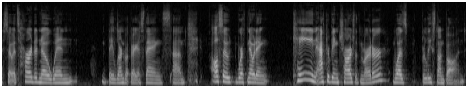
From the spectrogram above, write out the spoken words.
So it's hard to know when they learned about various things. Um, also worth noting, Kane, after being charged with murder, was released on bond.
